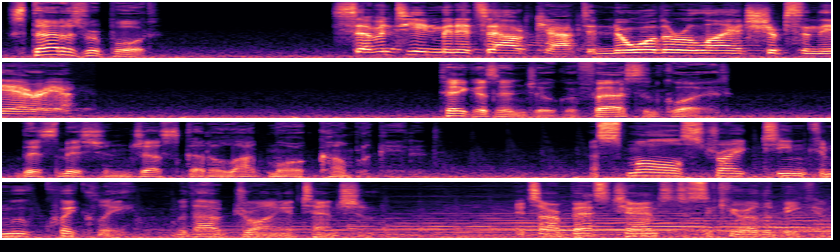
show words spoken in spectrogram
Status report. 17 minutes out, Captain. No other Alliance ships in the area. Take us in, Joker, fast and quiet. This mission just got a lot more complicated. A small strike team can move quickly, without drawing attention. It's our best chance to secure the beacon.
